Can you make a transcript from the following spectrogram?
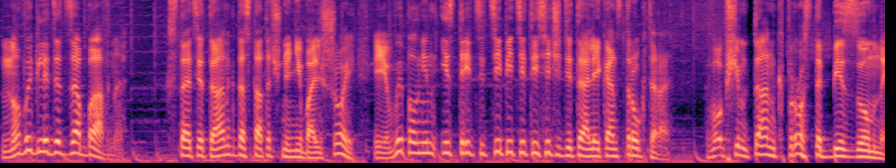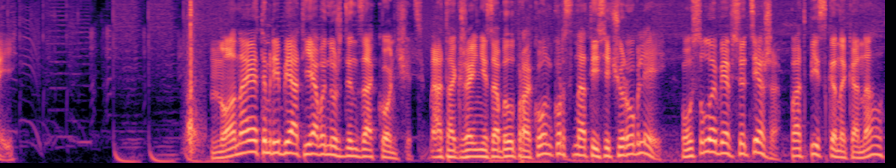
но выглядят забавно. Кстати, танк достаточно небольшой и выполнен из 35 тысяч деталей конструктора. В общем, танк просто безумный. Ну а на этом, ребят, я вынужден закончить. А также я не забыл про конкурс на 1000 рублей. Условия все те же. Подписка на канал,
